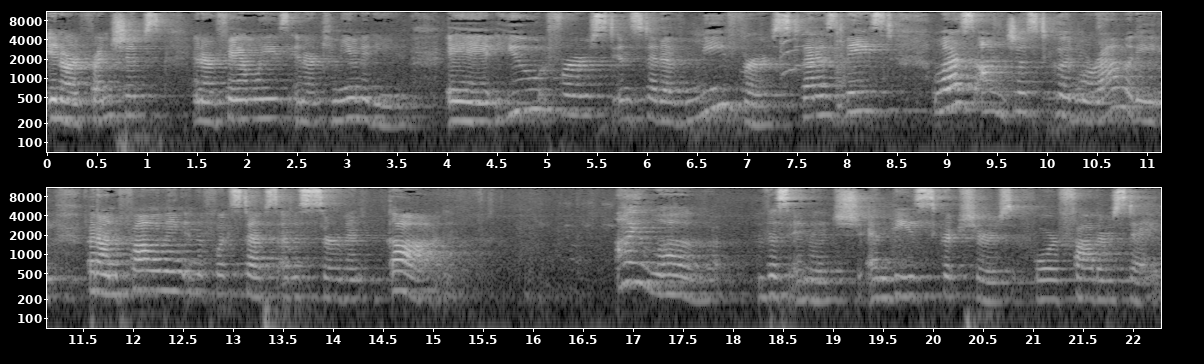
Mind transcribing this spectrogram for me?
in our friendships, in our families, in our community? A you first instead of me first that is based less on just good morality, but on following in the footsteps of a servant God. I love this image and these scriptures for Father's Day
